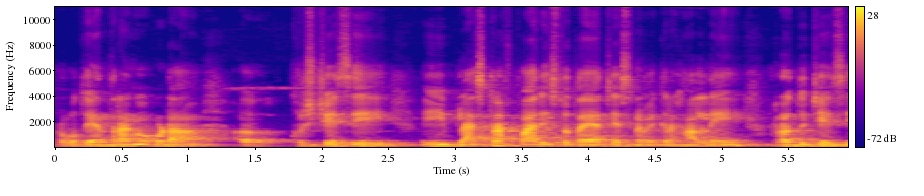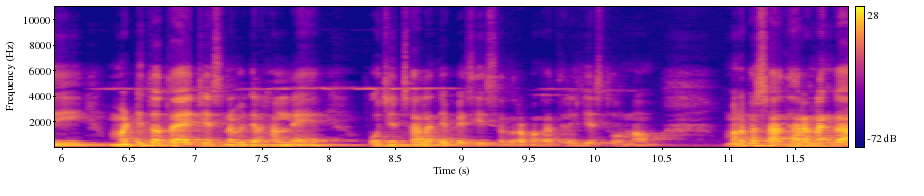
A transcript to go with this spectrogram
ప్రభుత్వ యంత్రాంగం కూడా కృషి చేసి ఈ ప్లాస్టర్ ఆఫ్ పారిస్తో తయారు చేసిన విగ్రహాలని రద్దు చేసి మట్టితో తయారు చేసిన విగ్రహాలని పూజించాలని చెప్పేసి ఈ సందర్భంగా తెలియజేస్తూ ఉన్నాం. మనకు సాధారణంగా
